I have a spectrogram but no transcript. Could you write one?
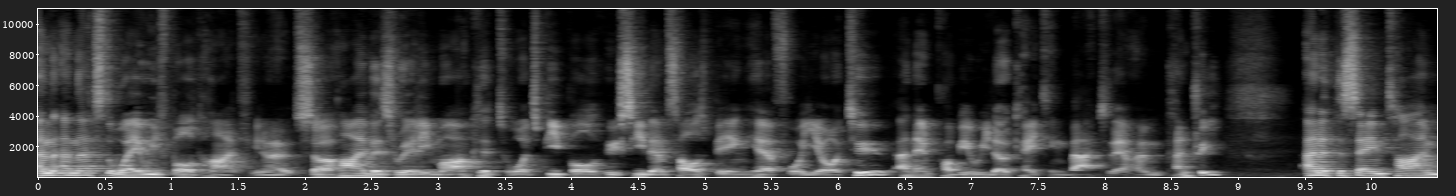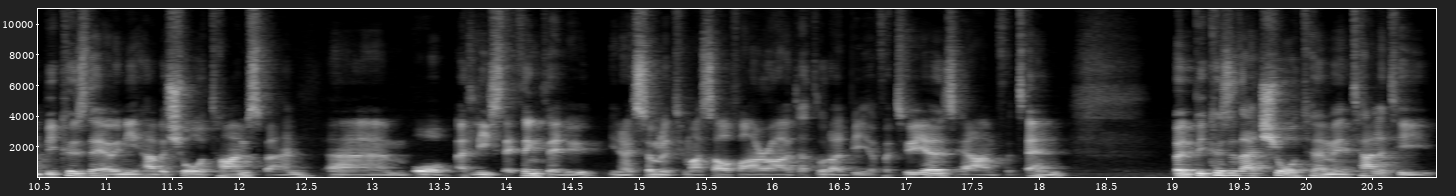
and, and that's the way we've built Hive, you know. So Hive is really marketed towards people who see themselves being here for a year or two and then probably relocating back to their home country. And at the same time, because they only have a short time span, um, or at least they think they do, you know, similar to myself, I arrived, I thought I'd be here for two years, here I'm for 10. But because of that short term mentality,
